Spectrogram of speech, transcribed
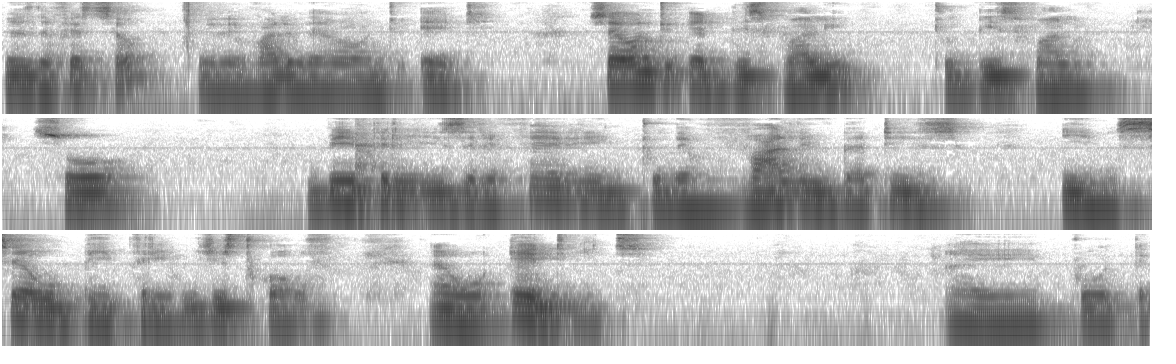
Use the first cell with the value that I want to add. So I want to add this value to this value. So B3 is referring to the value that is in cell B3, which is 12. I will add it. I put the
